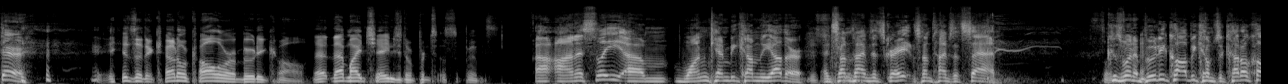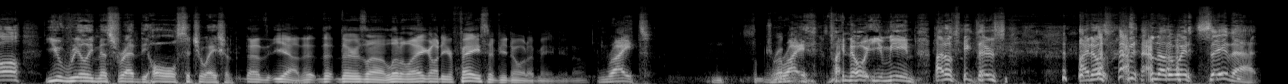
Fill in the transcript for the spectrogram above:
they're it a cuddle call or a booty call? That that might change the participants. uh, honestly, um one can become the other. and sometimes it's great and sometimes it's sad. Because when a booty call becomes a cuddle call, you really misread the whole situation. That, yeah, th- th- there's a little egg on your face if you know what I mean. You know, Right. some trouble. Right. If I know what you mean. I don't think there's I don't think there's another way to say that.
